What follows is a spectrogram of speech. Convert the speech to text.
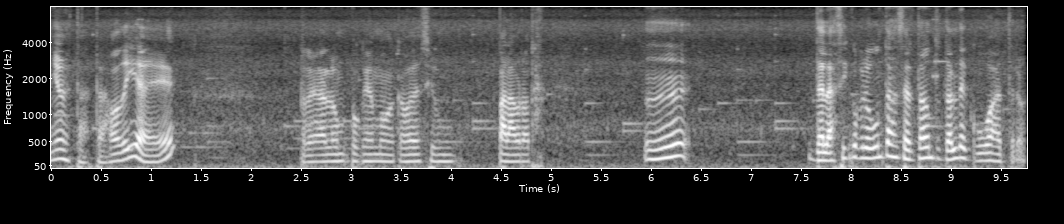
Niño, está, está jodida, ¿eh? Regalo un Pokémon, acabo de decir un palabrota. Eh, de las cinco preguntas, acertado un total de cuatro.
